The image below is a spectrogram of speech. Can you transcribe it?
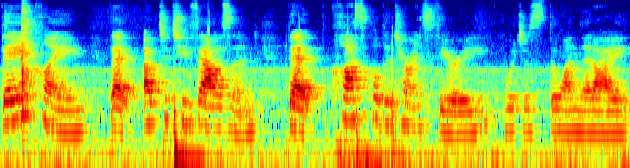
They claim that up to 2000, that classical deterrence theory, which is the one that I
